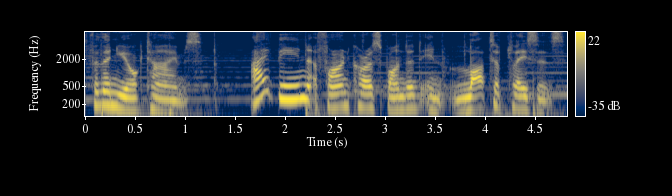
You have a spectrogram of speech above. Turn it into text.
for the New York Times. I've been a foreign correspondent in lots of places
